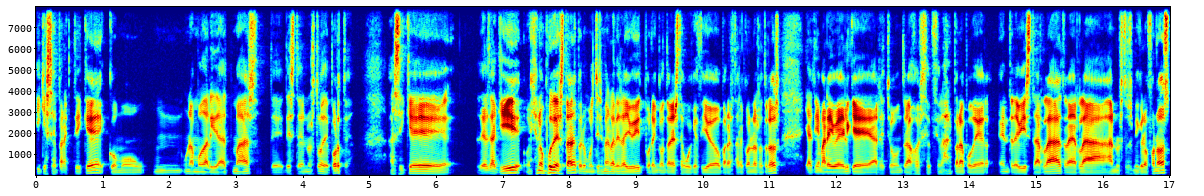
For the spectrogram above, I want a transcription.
y que se practique como una modalidad más de, de este nuestro deporte. Así que desde aquí, yo no pude estar, pero muchísimas gracias a Judith por encontrar este huequecillo para estar con nosotros y a ti, Maribel, que has hecho un trabajo excepcional para poder entrevistarla, traerla a nuestros micrófonos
